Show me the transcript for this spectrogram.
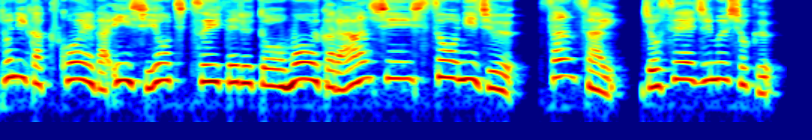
とにかく声がいいし落ち着いてると思うから安心しそう23歳、女性事務職。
